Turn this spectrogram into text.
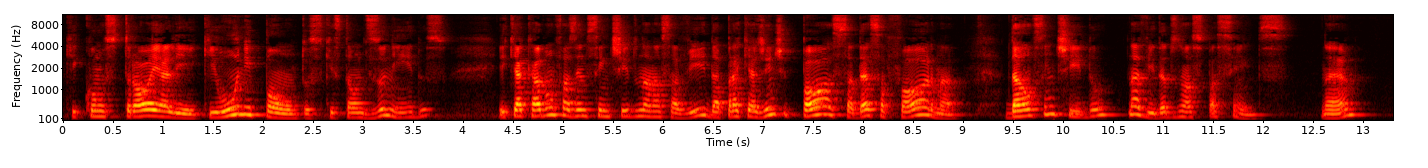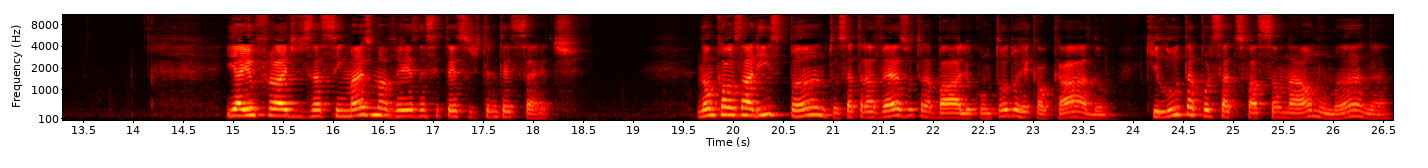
que constrói ali, que une pontos que estão desunidos e que acabam fazendo sentido na nossa vida para que a gente possa, dessa forma, dá um sentido na vida dos nossos pacientes, né? E aí o Freud diz assim, mais uma vez nesse texto de 37. Não causaria espanto se através do trabalho com todo recalcado, que luta por satisfação na alma humana,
